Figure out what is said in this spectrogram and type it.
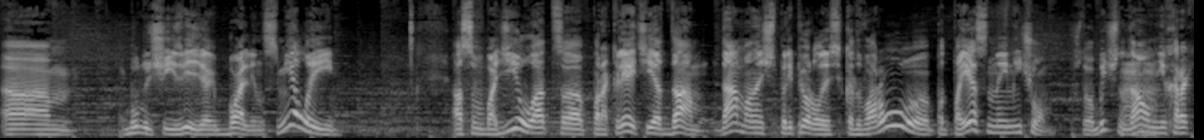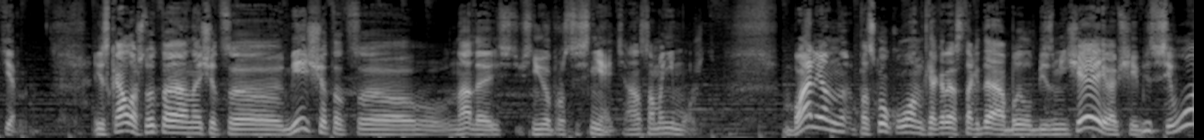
э, будучи известен как Балин Смелый, освободил от э, проклятия даму. Дама, значит, приперлась ко двору, подпоясанная мечом, что обычно mm-hmm. дамам не характерно и сказала, что это, значит, э, меч этот э, надо с нее просто снять. Она сама не может. Балин, поскольку он как раз тогда был без меча и вообще без всего,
